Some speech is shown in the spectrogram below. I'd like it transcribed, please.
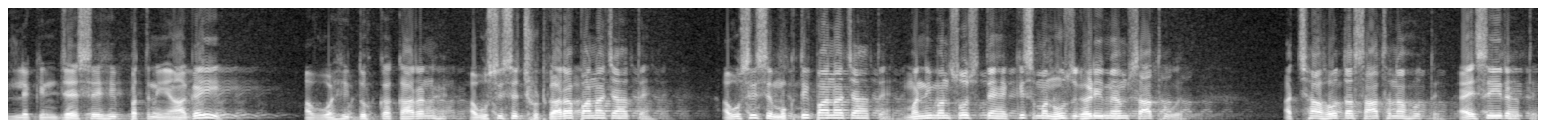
लेकिन जैसे ही पत्नी आ गई, अब वही दुख का कारण है। अब उसी से छुटकारा पाना चाहते हैं। अब उसी से मुक्ति पाना चाहते हैं। मन ही मन सोचते हैं, किस मन उस घड़ी में हम साथ हुए? अच्छा होता साथ ना होते, ऐसे ही रहते।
